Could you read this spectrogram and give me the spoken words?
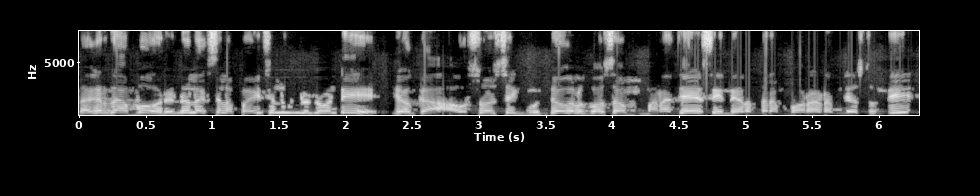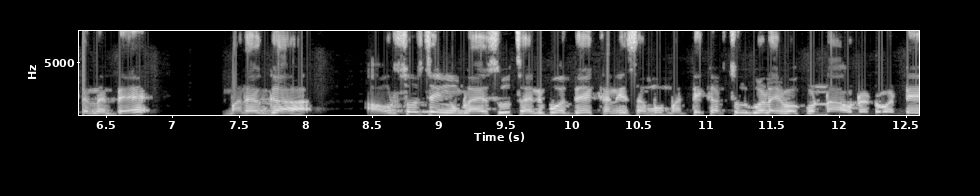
దగ్గర దాపు రెండు లక్షల పైసలు ఉన్నటువంటి ఈ యొక్క అవుట్సోర్సింగ్ ఉద్యోగుల కోసం మన జేఏసీ నిరంతరం పోరాటం చేస్తుంది. ఏంటంటే మన యొక్క అవుట్సోర్సింగ్ ఎంప్లాయీస్ చనిపోతే కనీసము మట్టి ఖర్చులు కూడా ఇవ్వకుండా ఉన్నటువంటి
